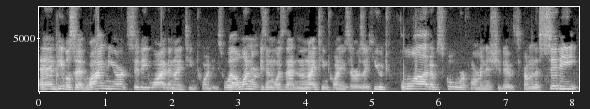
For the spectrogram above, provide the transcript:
And people said, why New York City? Why the 1920s? Well, one reason was that in the 1920s there was a huge flood of school reform initiatives from the city,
